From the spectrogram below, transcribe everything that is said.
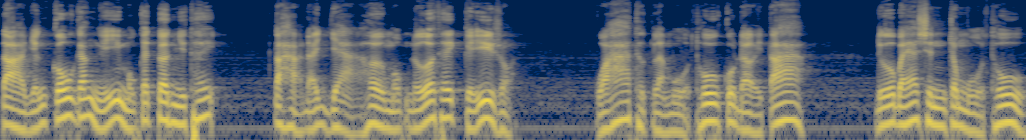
Ta vẫn cố gắng nghĩ một cái tên như thế. Ta đã già hơn một nửa thế kỷ rồi. Quả thực là mùa thu của đời ta. Đứa bé sinh trong mùa thu.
